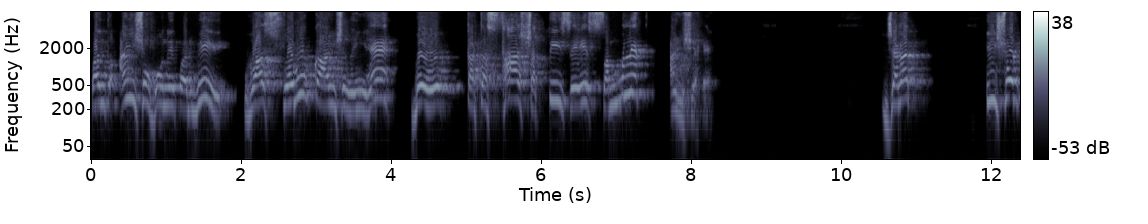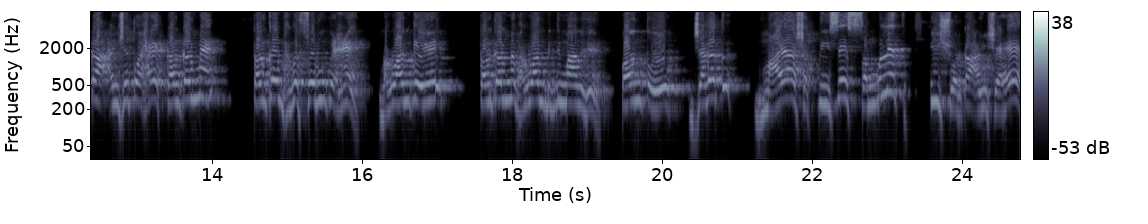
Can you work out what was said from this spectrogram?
परंतु अंश होने पर भी वह स्वरूप का अंश नहीं है, वो तटस्था शक्ति से सम्मिलित अंश है। जगत ईश्वर का अंश तो है कणकण में कणकण भगवत स्वरूप है, भगवान के कणकण में भगवान विद्यमान है। परंतु जगत माया शक्ति से सम्मिलित ईश्वर का अंश है,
